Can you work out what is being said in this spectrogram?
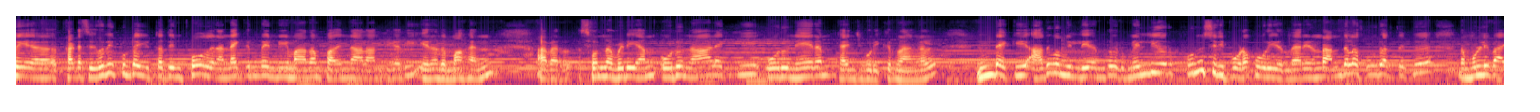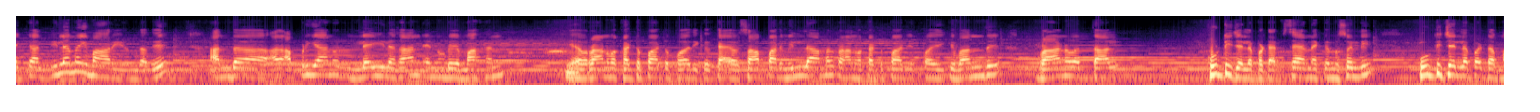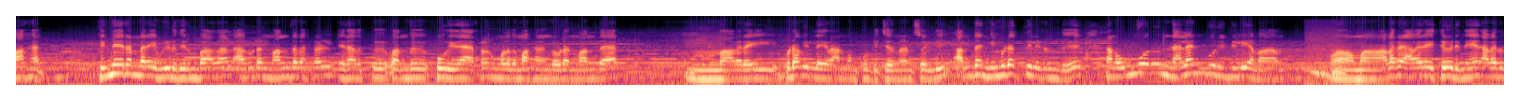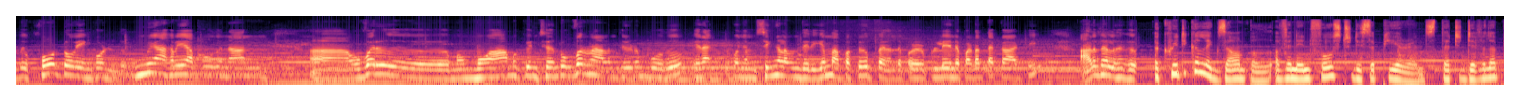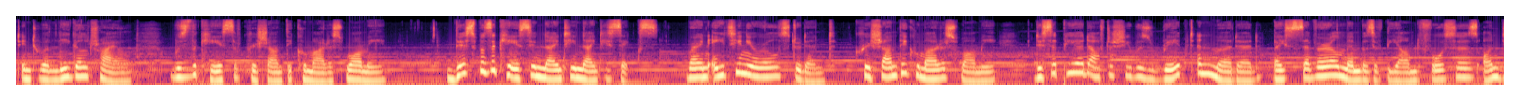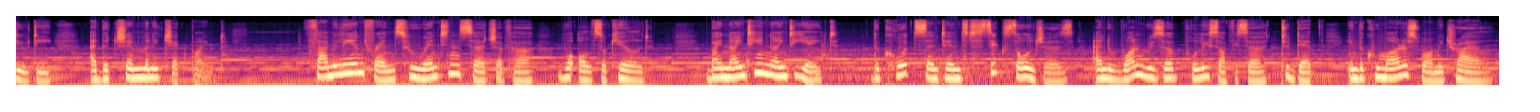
கடைசி இறுதிக்குட்ட யுத்தத்தின் போது நினைக்கின்றேன் மே மாதம் பதினாலாம் தேதி எனது மகன் அவர் சொன்ன விடயம் ஒரு நாளைக்கு ஒரு நேரம் கஞ்சி குடிக்கிறாங்க இன்றைக்கு அதுவும் இல்லை என்று ஒரு மெல்லியொரு புன்சிரிப்போட கூறியிருந்தார். என்ற அந்த தூரத்துக்கு இந்த முள்ளிவாய்க்கால் நிலைமை மாறி இருந்தது அந்த அப்படியான ஒரு நிலையில தான் என்னுடைய மகன் இராணுவ கட்டுப்பாட்டு பகுதிக்கு க சாப்பாடும் இல்லாமல் இராணுவ கட்டுப்பாட்டு பகுதிக்கு வந்து இராணுவத்தால் கூட்டி செல்லப்பட்டார். விசாரணைக்குன்னு சொல்லி கூட்டி செல்லப்பட்ட மகன் பின்னேரம் வரை வீடு திரும்பாதால் அவருடன் வந்தவர்கள் எனக்கு வந்து கூறினார்கள். உங்களது மகன் எங்களுடன் வந்தார். அவரை விடவில்லை இராணுவம் கூட்டி சென்றேன்னு சொல்லி. அந்த நிமிடத்திலிருந்து நான் ஒவ்வொரு நலன்புரி நிலையம் அவரை அவரை தேடினேன். அவரது ஃபோட்டோவையும் கொண்டு. உண்மையாகவே அப்போது நான் ஒவ்வொரு ஒவ்வொரு நாளும் தேடும்போது எனக்கு கொஞ்சம் சிங்களம் தெரியும் அப்போ கேட்பேன் அந்த படத்தை காட்டி அழுதழுது A critical example of an enforced disappearance that developed into a legal trial was the case of Krishanti Kumaraswamy. This was a case in 1996 where an 18-year-old student, Krishanti Kumaraswamy, disappeared after she was raped and murdered by several members of the armed forces on duty at the Chemmani checkpoint. Family and friends who went in search of her were also killed. By 1998, the court sentenced six soldiers and one reserve police officer to death in the Kumaraswamy trial.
